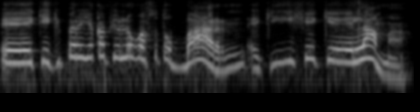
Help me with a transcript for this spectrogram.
ε, και εκεί πέρα για κάποιο λόγο αυτό το barn εκεί είχε και λάμα.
